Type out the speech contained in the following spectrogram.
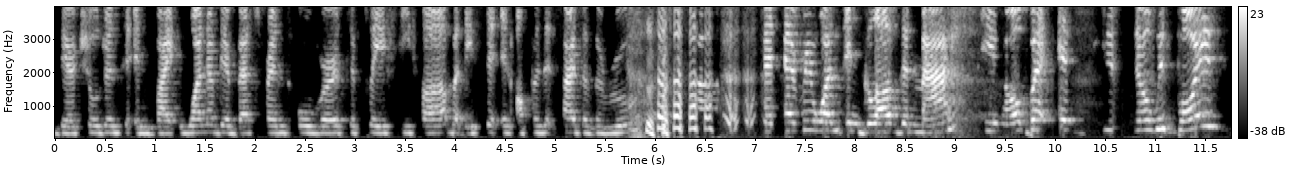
their children to invite one of their best friends over to play FIFA, but they sit in opposite sides of the room, and everyone's in gloves and masks, you know. But it's you know, with boys,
